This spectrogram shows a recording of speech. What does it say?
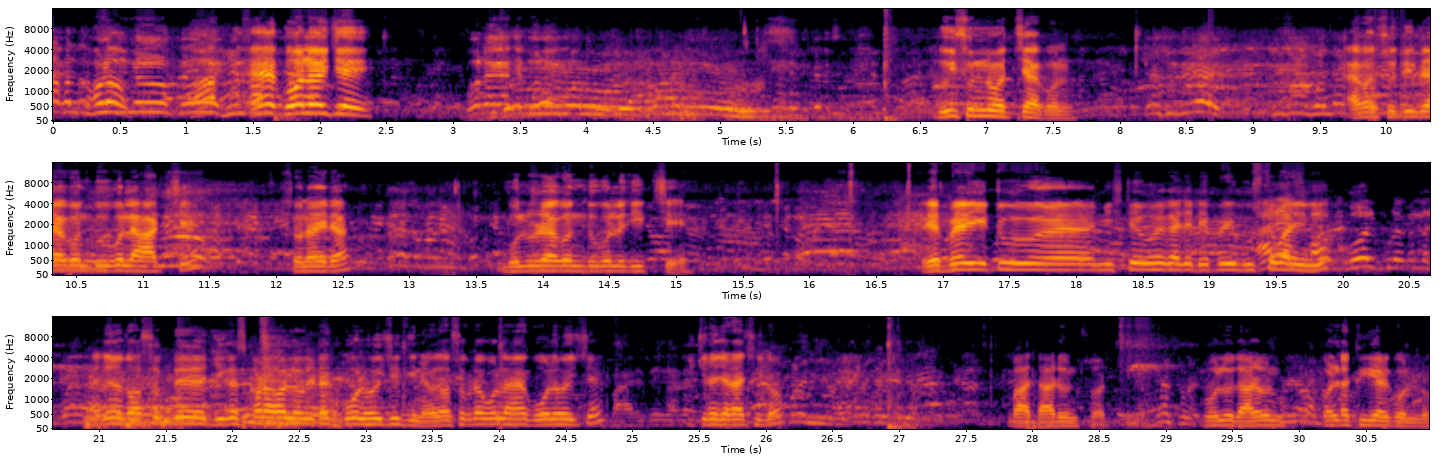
গোল হয়ে গেছে দুই শূন্য হচ্ছে এখন। এখন সুদীপরা এখন দু গোলে হারছে সোনাইরা। বলুরা এখন দু গোলে জিতছে। রেফারি একটু মিস্টেক হয়ে গেছে রেফারি বুঝতে পারিনি। এই জন্য দর্শকদের জিজ্ঞেস করা হলো এটা গোল হয়েছে কিনা? দর্শকরা বলল হ্যাঁ গোল হয়েছে। পিছনে যারা ছিল। বা দারুণ শট ছিল। দারুণ, বলটা ক্লিয়ার করল।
